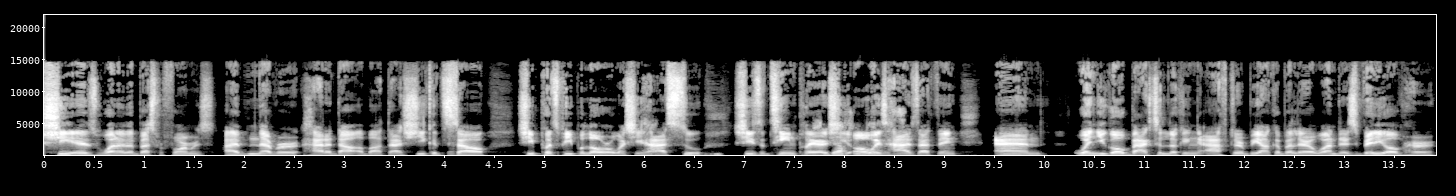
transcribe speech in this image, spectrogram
she is one of the best performers. I've never had a doubt about that. She could sell. She puts people over when she has to. She's a team player. She, she always does. has that thing. And when you go back to looking after Bianca Belair one, there's video of her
